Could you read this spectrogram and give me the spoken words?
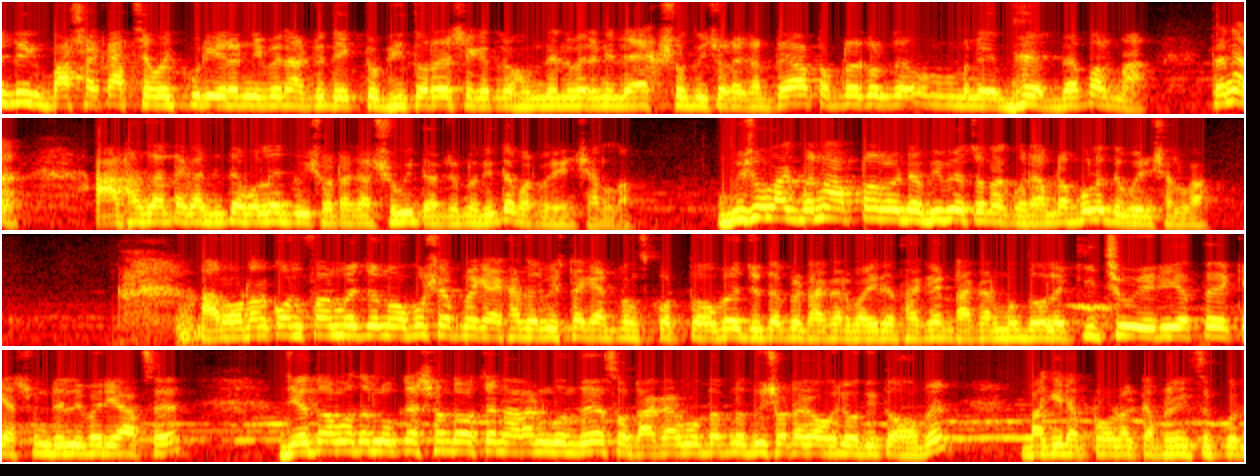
যদি বাসা কাছে ওই কুরিয়ারে নেবেন আর যদি একটু ভিতরে, সেক্ষেত্রে হোম ডেলিভারি নিলে একশো, দুশো টাকা। দেওয়া তো আপনার মানে ব্যাপার না, তাই না? আট হাজার টাকা দিতে বলে দুইশো টাকা সুবিধার জন্য দিতে পারবেন ইনশাল্লাহ। দুশো লাগবে না, আপনার ওইটা বিবেচনা করে, আমরা বলে দেবো ইনশাল্লাহ। আর অর্ডার কনফার্মের জন্য অবশ্যই আপনাকে এক হাজার বিশ টাকা অ্যাডভান্স করতে হবে, যদি আপনি ঢাকার বাইরে থাকেন। ঢাকার মধ্যে হলে কিছু এরিয়াতে ক্যাশ অন ডেলিভারি আছে। যেহেতু আমাদের লোকেশনটা হচ্ছে নারায়ণগঞ্জে সো ঢাকার মধ্যে আপনার দুশো টাকা হলেও দিতে হবে। বাকিটা প্রোডাক্ট আপনি রিসিভ করে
